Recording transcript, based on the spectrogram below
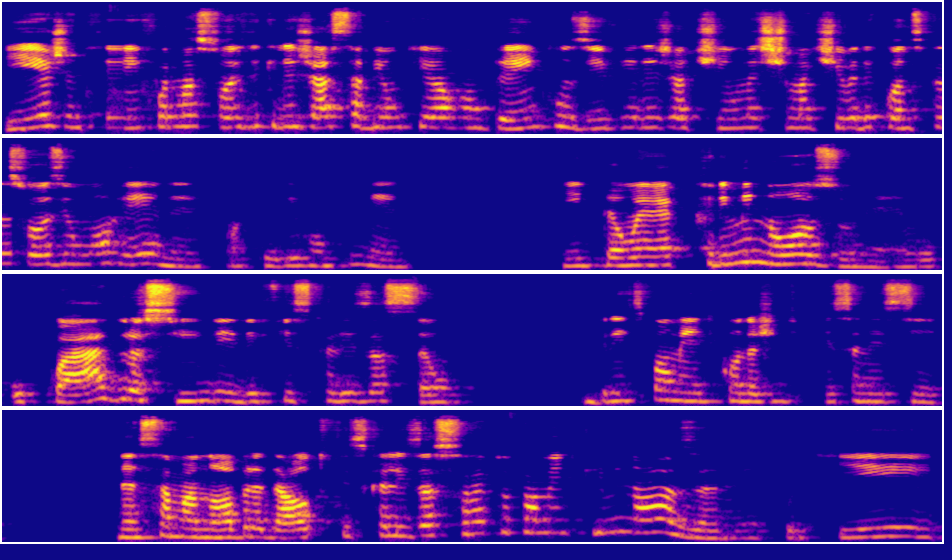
E a gente tem informações de que eles já sabiam que ia romper, inclusive eles já tinham uma estimativa de quantas pessoas iam morrer, né? Com aquele rompimento. Então é criminoso, né? O, o quadro assim de, de, fiscalização, principalmente quando a gente pensa nesse nessa manobra da autofiscalização é totalmente criminosa, né? Porque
